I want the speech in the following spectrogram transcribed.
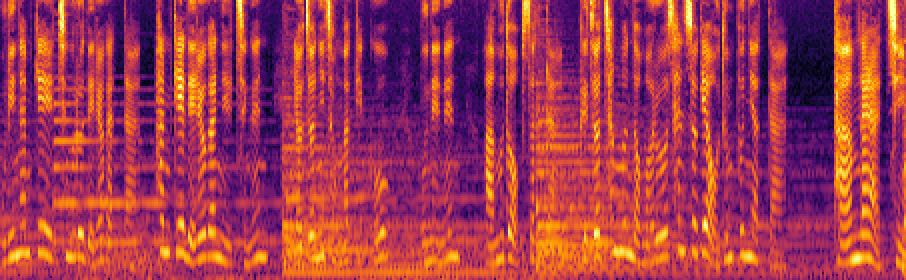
우린 함께 1층으로 내려갔다. 함께 내려간 1층은 여전히 적막했고 문에는 아무도 없었다. 그저 창문 너머로 산속의 어둠뿐이었다. 다음 날 아침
